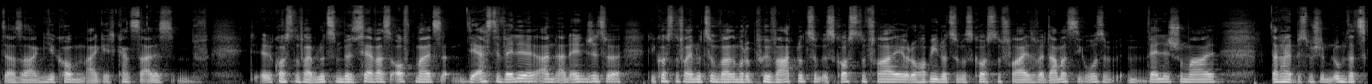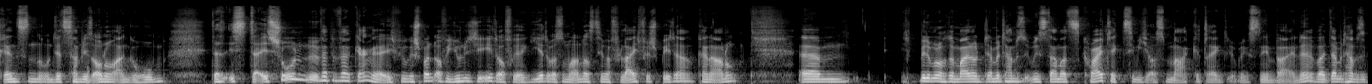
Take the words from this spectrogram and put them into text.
da sagen, hier kommen, eigentlich kannst du alles äh, kostenfrei benutzen. Bisher war es oftmals die erste Welle an, an Engines, die kostenfreie Nutzung war, Motto Privatnutzung ist kostenfrei oder Hobbynutzung ist kostenfrei. Das war damals die große Welle schon mal. Dann halt bis bestimmten Umsatzgrenzen und jetzt haben die es auch noch angehoben. Das ist, da ist schon ein Wettbewerb gange. Ich bin gespannt, auf wie Unity eh darauf reagiert, aber das ist nochmal ein anderes Thema, vielleicht für später, keine Ahnung. Ähm, ich bin immer noch der Meinung, damit haben sie übrigens damals Crytek ziemlich aus dem Markt gedrängt, übrigens nebenbei, ne? Weil damit haben sie,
